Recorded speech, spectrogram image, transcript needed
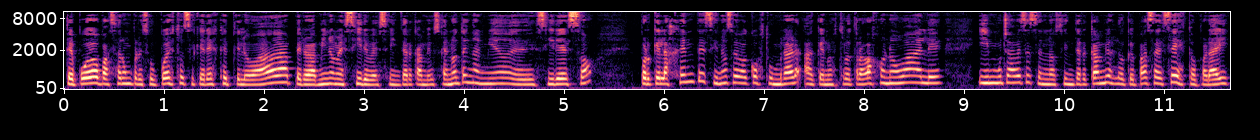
te puedo pasar un presupuesto si querés que te lo haga, pero a mí no me sirve ese intercambio. O sea, no tengan miedo de decir eso, porque la gente si no se va a acostumbrar a que nuestro trabajo no vale y muchas veces en los intercambios lo que pasa es esto, por ahí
